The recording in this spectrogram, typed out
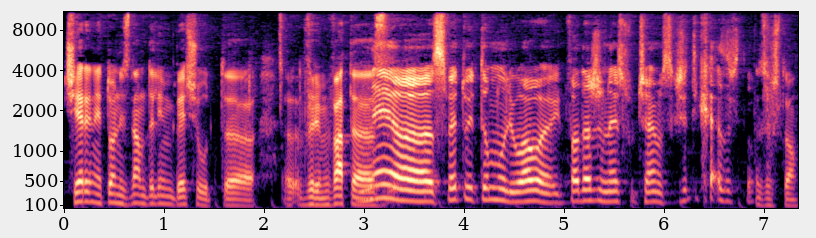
черен е, то не знам дали ми беше от а, времевата... Не, а, свето и тъмно лилава и това даже не е случайно. Ще ти кажа защо. Защо?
